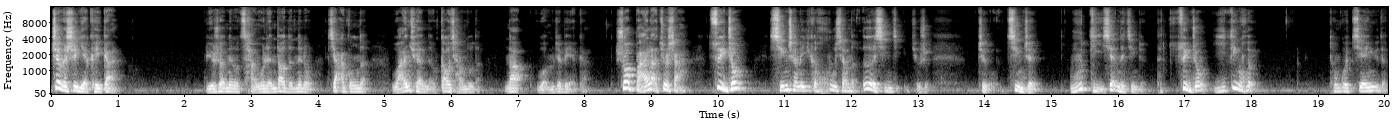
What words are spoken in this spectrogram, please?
这个事也可以干。比如说那种惨无人道的那种加工的，完全的高强度的，那我们这边也干。说白了就是啥，最终。形成了一个互相的恶性竞，就是这种竞争无底线的竞争，它最终一定会通过监狱的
